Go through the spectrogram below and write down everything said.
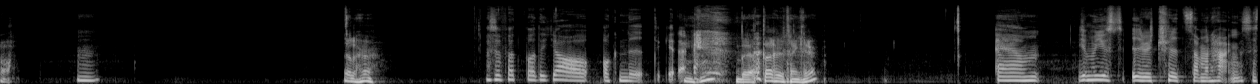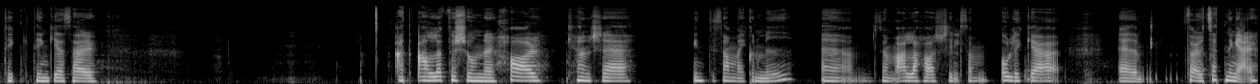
Ja. Eller hur? Alltså för att både jag och ni tycker det. Mhm. Berätta, hur tänker du? Ehm, ja, men just i retreat-sammanhang så tänk- tänker jag så här. Att alla personer har kanske inte samma ekonomi. Um, liksom alla har liksom, olika eh, förutsättningar.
